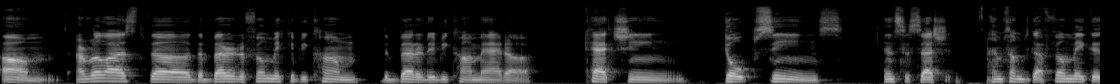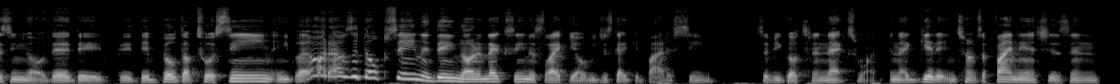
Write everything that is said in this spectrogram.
Um, I realized the the better the filmmaker become, the better they become at uh catching dope scenes in succession. And sometimes you got filmmakers, you know, they they they they built up to a scene, and you be like, oh, that was a dope scene, and then you know the next scene is like, yo, we just gotta get by the scene. So if you go to the next one, and I get it in terms of finances and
